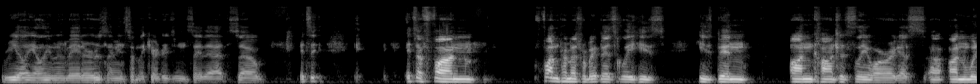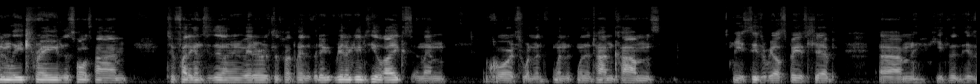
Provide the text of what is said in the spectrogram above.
real alien invaders. I mean, some of the characters even say that. So it's a, it's a fun fun premise where basically he's he's been unconsciously or I guess uh, unwittingly trained this whole time to fight against the alien invaders just by playing the video, video games he likes, and then of course when the when, when the time comes he sees a real spaceship. Um, he, his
